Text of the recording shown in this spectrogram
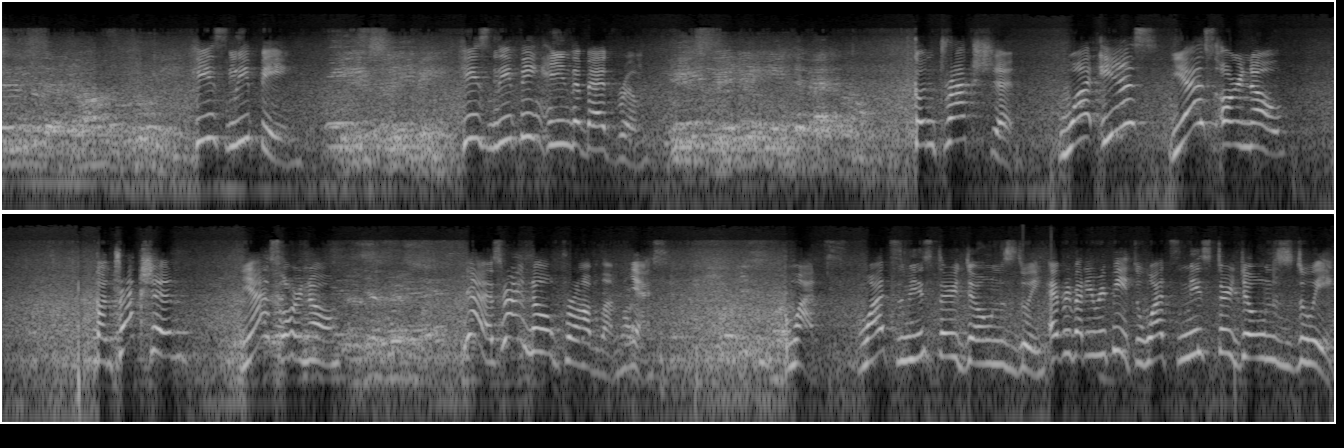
Mr. Jones doing? He's sleeping. He's sleeping. He's sleeping in the bedroom. He's sleeping in the bedroom. Contraction. What is? Yes or no? Contraction. Yes or no? Yes, right? No problem. Yes. What? What's Mr. Jones doing? Everybody repeat. What's Mr. Jones doing?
